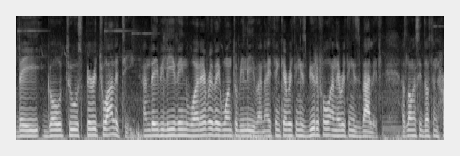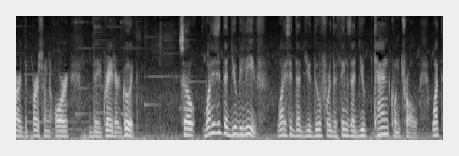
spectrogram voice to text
they go to spirituality and they believe in whatever they want to believe. And I think everything is beautiful and everything is valid as long as it doesn't hurt the person or the greater good. So, what is it that you believe? What is it that you do for the things that you can control? What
